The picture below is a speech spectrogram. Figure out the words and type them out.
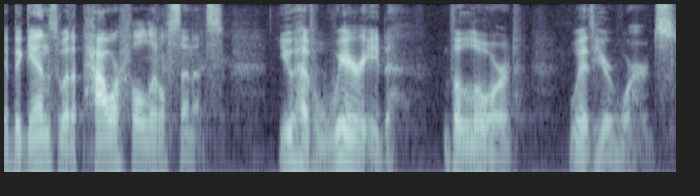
it begins with a powerful little sentence You have wearied the Lord with your words.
